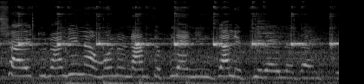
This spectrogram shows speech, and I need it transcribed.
शाळेतून आली ना म्हणून आमचं प्लॅनिंग झाले फिरायला जायचं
